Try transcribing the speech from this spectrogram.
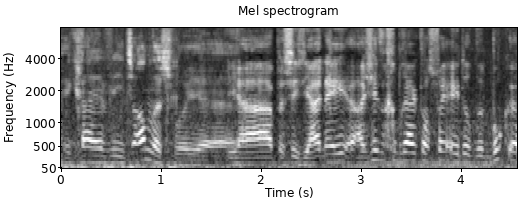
Ik ga even iets anders voor je. Ja, precies. Ja, nee, als je het gebruikt als veredelde boek, eh,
